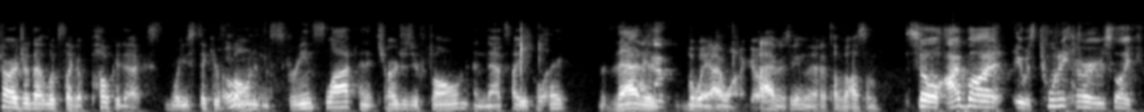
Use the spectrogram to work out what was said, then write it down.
charger that looks like a Pokedex, where you stick your Oh. phone in the screen slot and it charges your phone, and that's how you play. That is have- the way I want to go. I haven't seen that. That sounds awesome. So I bought it was twenty or it was like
